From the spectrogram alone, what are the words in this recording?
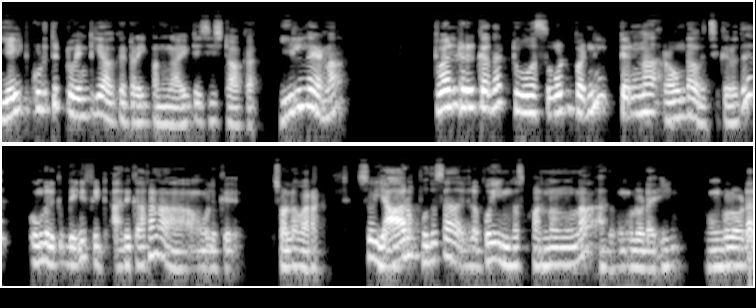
8 குடுத்து 20 ஆக்க ட்ரை பண்ணுங்க ஐடிசி ஸ்டாக்க. டுவெல் 12 டூ 2 ஹோல்ட் பண்ணி 10ஆ ரவுண்டா வச்சுக்கிறது உங்களுக்கு பெனிஃபிட். அதுக்காக நான் உங்களுக்கு சொல்ல வரேன். ஸோ யாரும் புதுசா இதுல போய் இன்வெஸ்ட் பண்ணணும்னா, அது உங்களோட இன் உங்களோட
